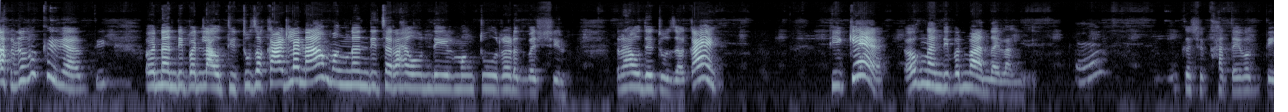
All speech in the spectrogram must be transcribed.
अजून कधी नंदी पण लावती. तुझं काढलं ना मग नंदीचं राहून देईल मग तू रडत बसशील. राहू दे तुझं. काय? ठीक आहे? अग नंदी पण बांधायला लागली. कशी खाते बघते.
